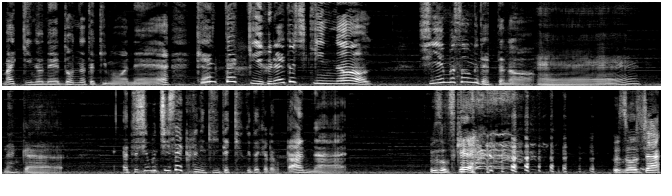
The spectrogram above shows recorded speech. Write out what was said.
マッキーのね、どんな時もはね、ケンタッキーフライドチキンの CM ソングだったの。へえ。なんか、私も小さい頃に聴いた曲だからわかんない。嘘つけ 嘘じゃん。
